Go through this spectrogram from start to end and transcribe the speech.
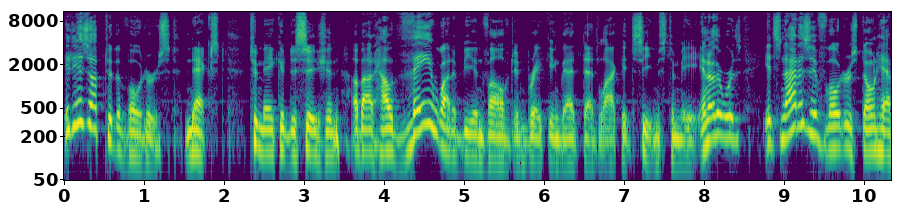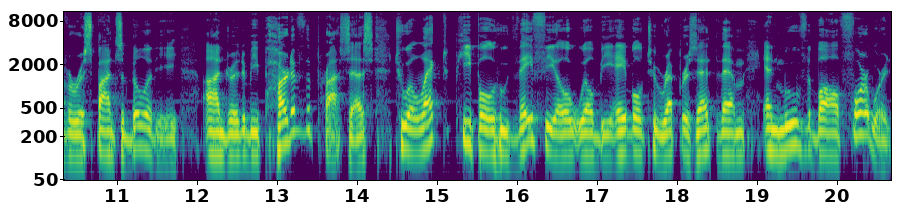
it is up to the voters next to make a decision about how they want to be involved in breaking that deadlock, it seems to me. In other words, it's not as if voters don't have a responsibility, Andra, to be part of the process to elect people who they feel will be able to represent them and move the ball forward.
